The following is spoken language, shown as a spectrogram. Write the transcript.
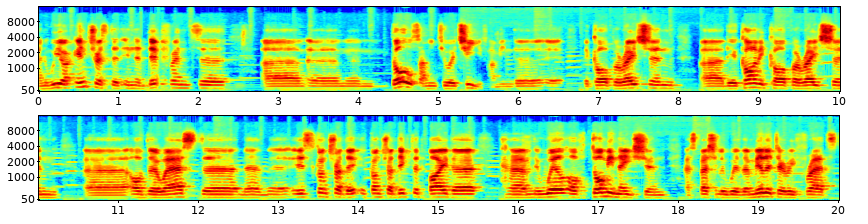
and we are interested in a different um, goals. I mean, to achieve. I mean, the the cooperation, the economic cooperation. Of the West um, is contradic- contradicted by the um, will of domination, especially with the military threats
